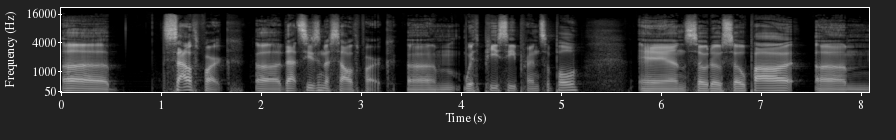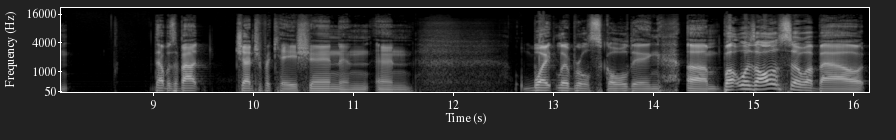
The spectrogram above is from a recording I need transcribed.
Uh, South Park, uh, that season of South Park, um, with PC Principal and SoDoSoPa, um, that was about gentrification and and white liberal scolding, um, but was also about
